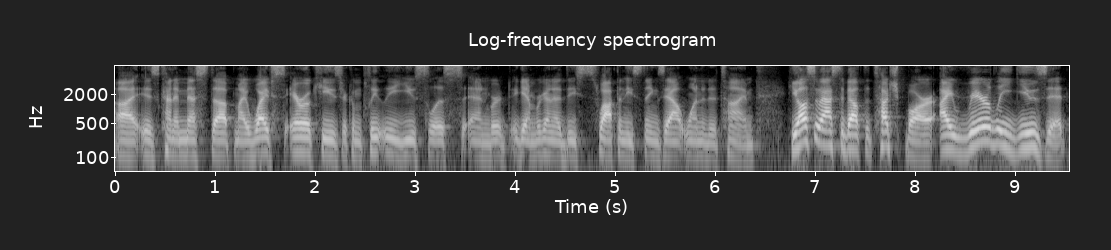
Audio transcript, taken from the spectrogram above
uh, is kind of messed up. My wife's arrow keys are completely useless, and we're, again, we're going to be swapping these things out one at a time. He also asked about the touch bar. I rarely use it.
